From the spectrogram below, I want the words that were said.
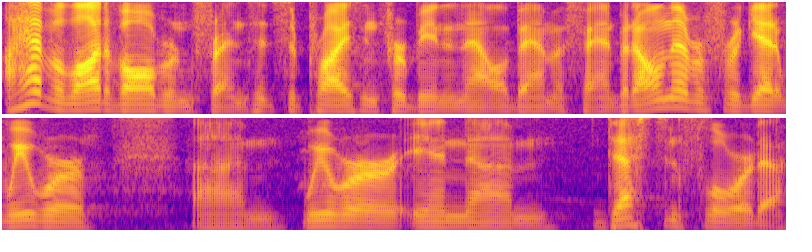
I have a lot of Auburn friends. It's surprising for being an Alabama fan, but I'll never forget we were, um, we were in um, Destin, Florida,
